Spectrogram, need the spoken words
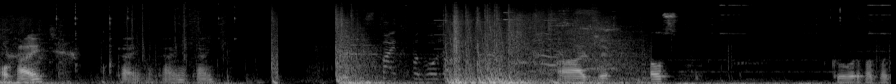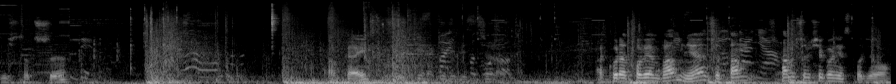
Okej. Okej, okej, okej. Spike podłożony. A gdzie? Kurwa, 23. Okej. Akurat powiem wam, nie? Że tam, tam czym się go nie spodziewał.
